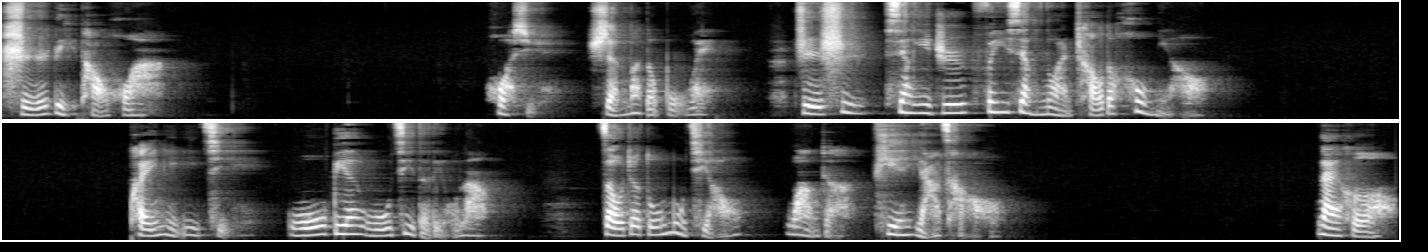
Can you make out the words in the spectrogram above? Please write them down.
十里桃花。或许。什么都不为，只是像一只飞向暖巢的候鸟，陪你一起无边无际的流浪，走着独木桥，望着天涯草。奈何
